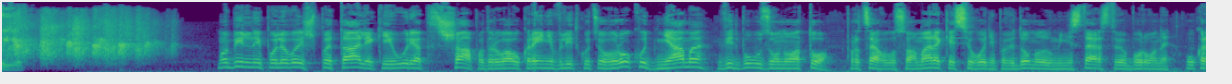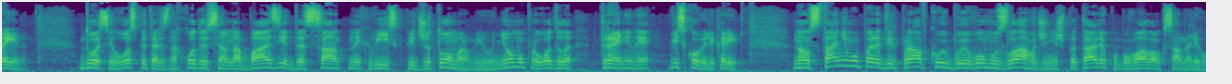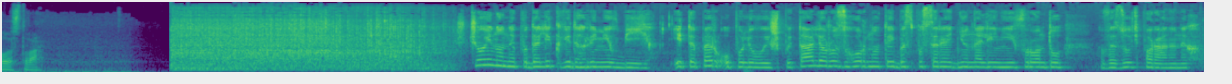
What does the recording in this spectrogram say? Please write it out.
Київ. Мобільний польовий шпиталь, який уряд США подарував Україні влітку цього року, днями відбув зону АТО. Про це голосу Америки сьогодні повідомили у Міністерстві оборони України. Досі госпіталь знаходився на базі десантних військ під Житомиром, і у ньому проводили тренінги військові лікарі. На останньому перед відправкою бойовому злагодженні шпиталю побувала Оксана Лігостова. Щойно неподалік від гримів бій. І тепер у польовий шпиталь, розгорнутий безпосередньо на лінії фронту, везуть поранених.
